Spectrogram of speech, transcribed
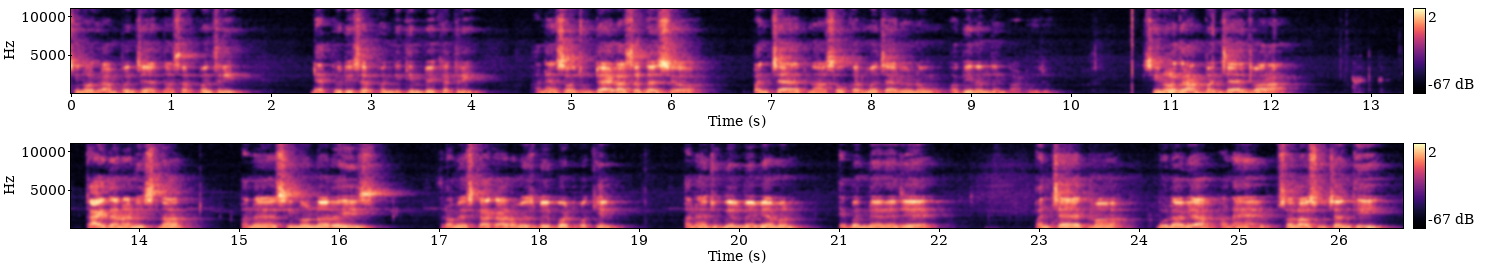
સિનોર ગ્રામ પંચાયતના સરપંચશ્રી ડેપ્યુટી સરપંચ નીતિનભાઈ ખત્રી અને સૌ ચૂંટાયેલા સદસ્યો, પંચાયતના સૌ કર્મચારીઓનું હું અભિનંદન પાઠવું છું. સિનોર ગ્રામ પંચાયત દ્વારા કાયદાના નિષ્ણાત અને સિનોરના રહીશ રમેશ કાકા, રમેશભાઈ ભટ્ટ, વકીલ અને જુબેલભાઈ મેમન એ બંનેને જે પંચાયતમાં બોલાવ્યા અને સલાહ સૂચનથી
